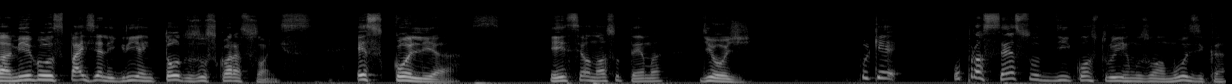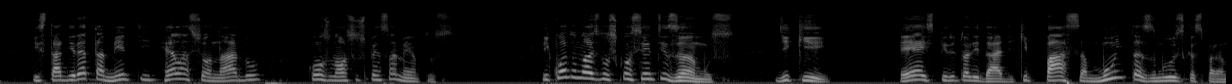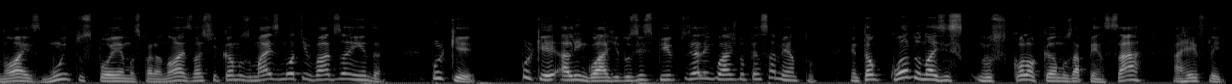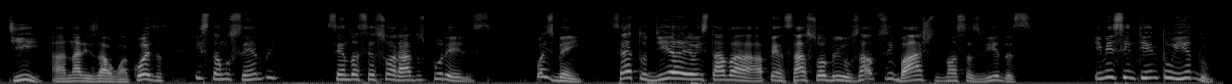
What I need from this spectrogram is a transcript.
Olá, amigos, paz e alegria em todos os corações. Escolhas. Esse é o nosso tema de hoje. Porque o processo de construirmos uma música está diretamente relacionado com os nossos pensamentos. E quando nós nos conscientizamos de que é a espiritualidade que passa muitas músicas para nós, muitos poemas para nós, nós ficamos mais motivados ainda. Por quê? Porque a linguagem dos espíritos é a linguagem do pensamento. Então, quando nós nos colocamos a pensar, a refletir, a analisar alguma coisa, estamos sempre sendo assessorados por eles. Pois bem, certo dia eu estava a pensar sobre os altos e baixos de nossas vidas e me senti intuído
